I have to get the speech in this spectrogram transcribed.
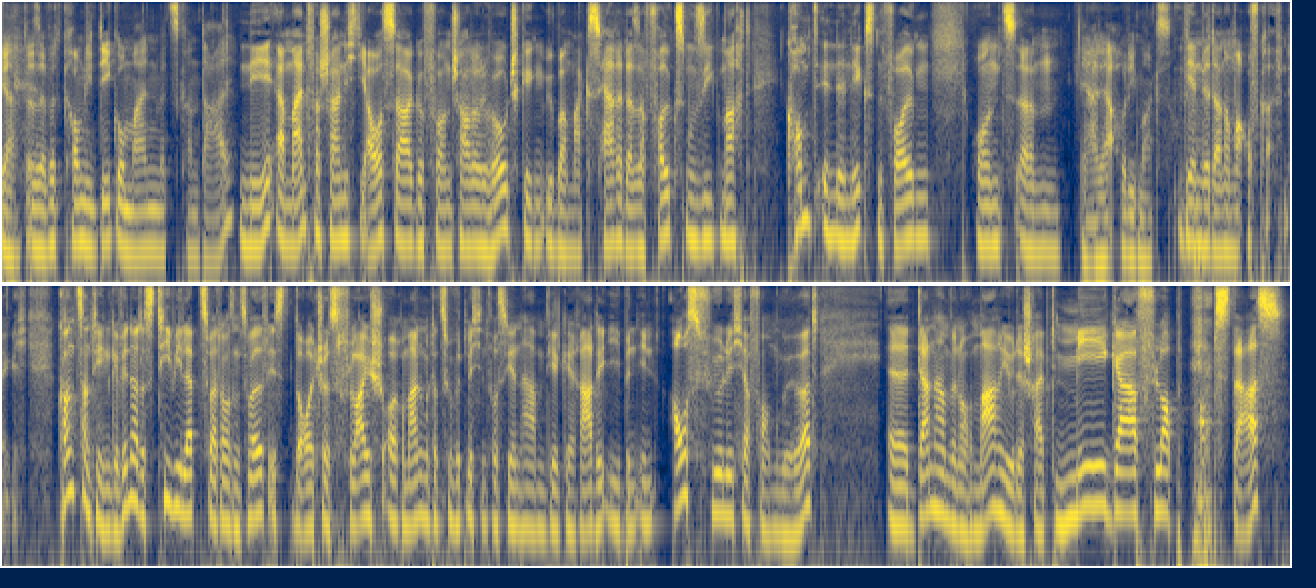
Ja, also er wird kaum die Deko meinen mit Skandal. Nee, er meint wahrscheinlich die Aussage von Charlotte Roach gegenüber Max Herre, dass er Volksmusik macht. Kommt in den nächsten Folgen und ähm, Ja, der Audi Max. werden wir da nochmal aufgreifen, denke ich. Konstantin, Gewinner des TV Lab 2012, ist deutsches Fleisch. Eure Meinung dazu würde mich interessieren, haben wir gerade eben in ausführlicher Form gehört. Äh, dann haben wir noch Mario, der schreibt Mega Flop Popstars.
